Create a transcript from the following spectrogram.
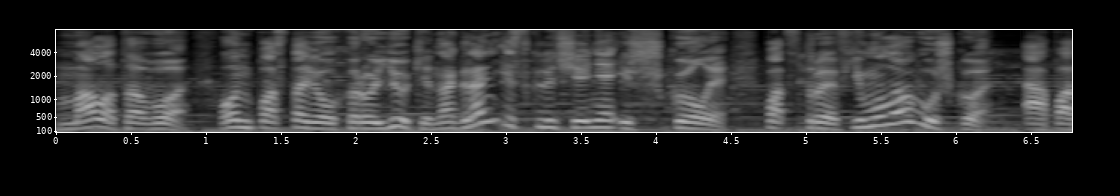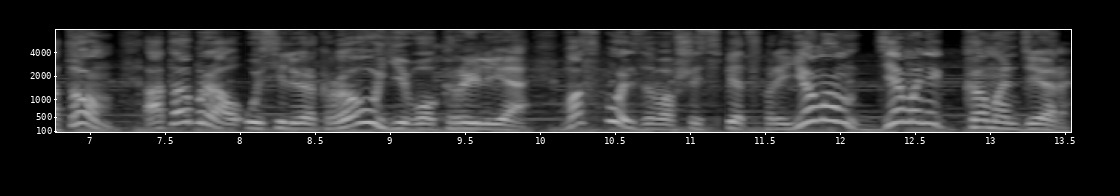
Мало того, он поставил Харуюки на грань исключения из школы, подстроив ему ловушку, а потом отобрал у Сильвер Кроу его крылья, воспользовавшись спецприемом Демоник-Командир.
